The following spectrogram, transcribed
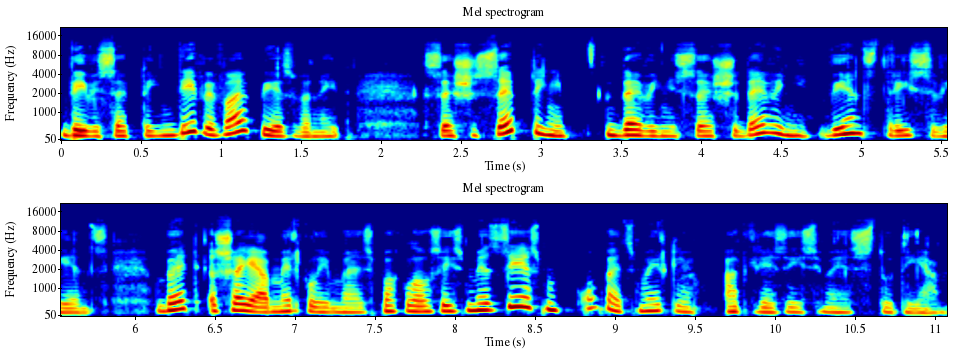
272 vai piezvanīt 67 969 131, bet šajā mirklī mēs paklausīsimies dziesmu un pēc mirkļa atgriezīsimies studijām.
